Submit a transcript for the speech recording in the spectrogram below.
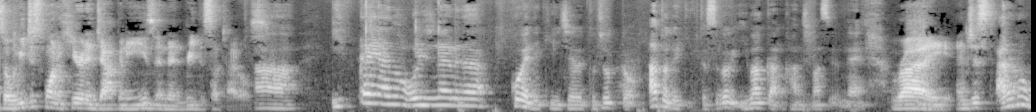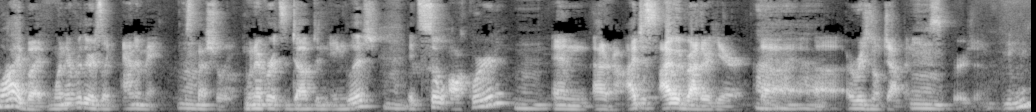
So we just want to hear it in Japanese and then read the subtitles. Uh. 一回あの、オリジナルな声で聞いちゃうと、ちょっと、後で聞くとすごい違和感感じますよね。Right. And just I don't know why, but whenever there's like anime, Mm. especially whenever it's dubbed in English, うん。it's so awkward. うん。And I don't know. I just I would rather hear the Ah, uh, original Japanese Mm. version. hmm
